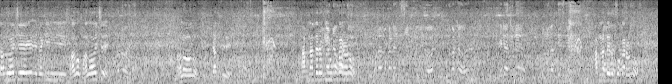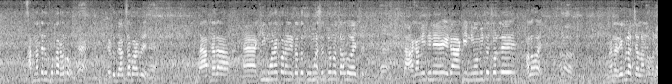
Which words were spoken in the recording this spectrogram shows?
চালু হয়েছে এটা কি ভালো ভালো হয়েছে? ভালো হয়েছে। ভালো হলো যাত্রীদের। আপনাদেরও কি উপকার হলো? আপনাদের উপকার হলো? আপনাদের উপকার হলো? হ্যাঁ। একটু ব্যবসা বাড়বে? হ্যাঁ। তা আপনারা কি মনে করেন এটা তো দু মাসের জন্য চালু হয়েছে। হ্যাঁ। তা আগামী দিনে এটা কি নিয়মিত চললে ভালো হয়? মানে রেগুলার চালানো হলে?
